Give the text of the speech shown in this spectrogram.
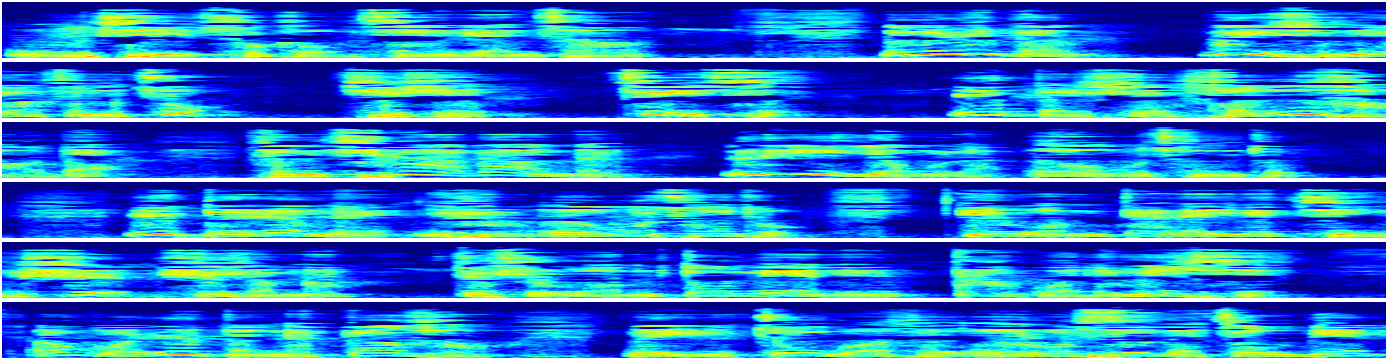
武器出口三原则。那么日本为什么要这么做？其实这次日本是很好的、很恰当的利用了俄乌冲突。日本认为，你看俄乌冲突给我们带来一个警示是什么？就是我们都面临大国的威胁。而我日本呢，刚好位于中国和俄罗斯的周边，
